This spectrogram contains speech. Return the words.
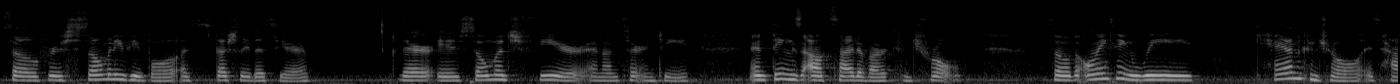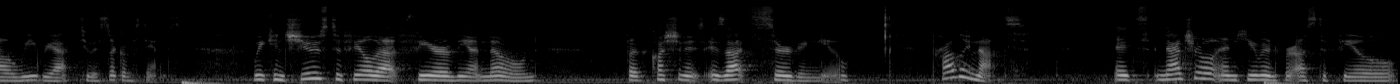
So, for so many people, especially this year, there is so much fear and uncertainty and things outside of our control. So the only thing we can control is how we react to a circumstance. We can choose to feel that fear of the unknown, but the question is is that serving you? Probably not. It's natural and human for us to feel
